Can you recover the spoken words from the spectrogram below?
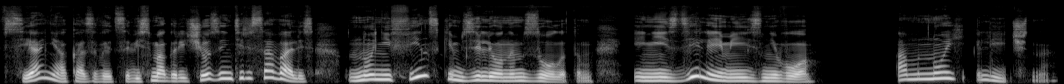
Все они, оказывается, весьма горячо заинтересовались, но не финским зеленым золотом и не изделиями из него, а мной лично.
